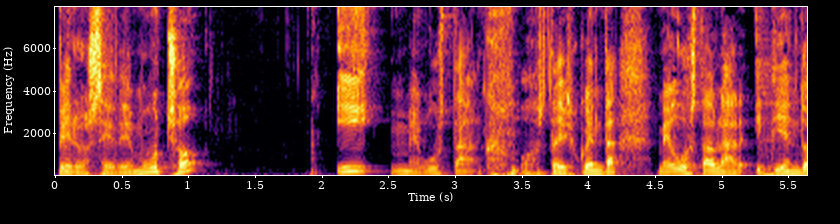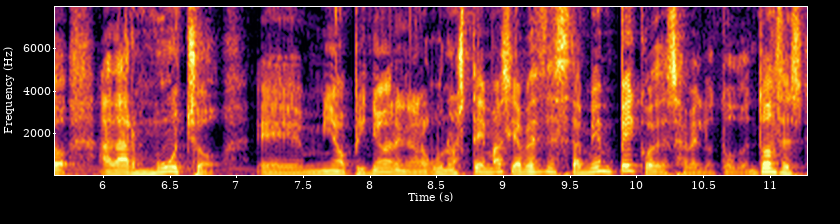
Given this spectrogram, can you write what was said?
pero sé de mucho Y me gusta, como os dais cuenta, me gusta hablar y tiendo a dar mucho eh, mi opinión en algunos temas y a veces también peco de saberlo todo. Entonces,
